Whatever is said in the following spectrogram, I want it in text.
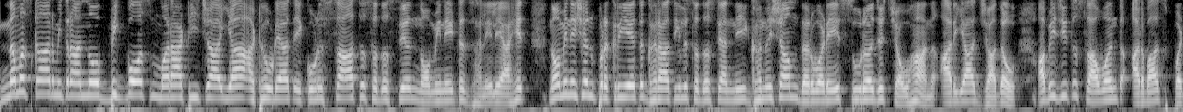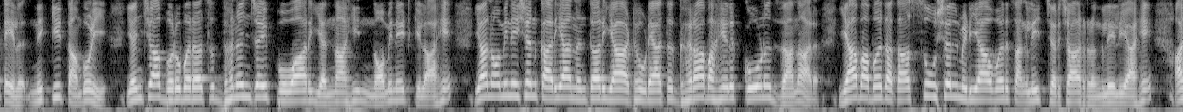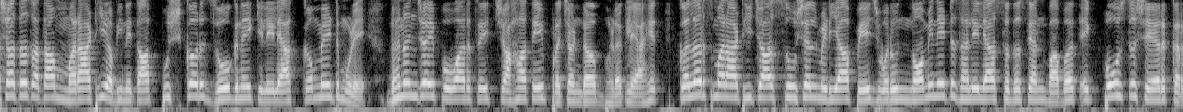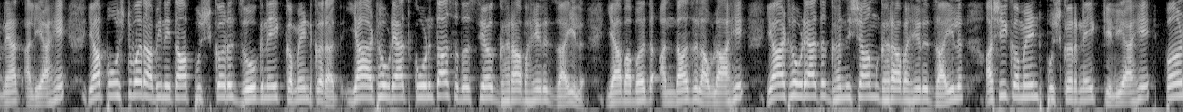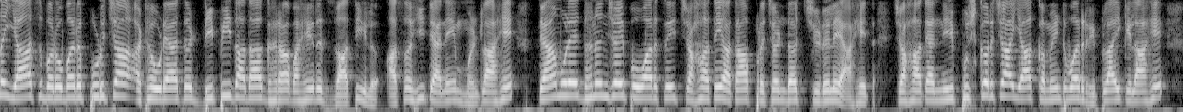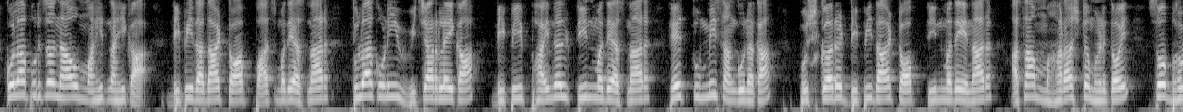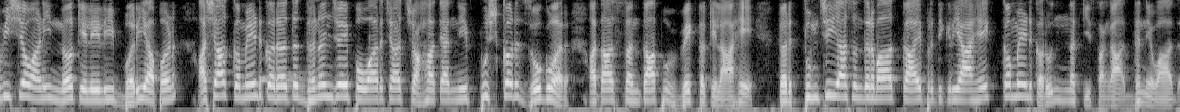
नमस्कार मित्रांनो big boss मराठीच्या या आठवड्यात एकूण सात सदस्य नॉमिनेट झालेले आहेत. नॉमिनेशन प्रक्रियेत घरातील सदस्यांनी घनश्याम दरवडे सूरज चव्हाण आर्या जाधव अभिजित सावंत अरबाज पटेल निक्की तांबोळी यांच्याबरोबरच धनंजय पोवार यांनाही नॉमिनेट केलं आहे. या नॉमिनेशन कार्यानंतर या आठवड्यात घराबाहेर कोण जाणार? याबाबत आता सोशल मीडियावर चांगली चर्चा रंगलेली आहे. अशातच आता मराठी अभिनेता पुष्कर जोगने केलेल्या कमेंटमुळे धनंजय पोवारचे चाहते प्रचंड भडकले आहेत. कलर्स मराठीच्या सोशल मीडिया पेजवरून नॉमिनेट झालेल्या सदस्यांबाबत एक पोस्ट शेअर करण्यात आली आहे. या पोस्टवर अभिनेता पुष्कर जोगने कमेंट करत या आठवड्यात कोणता सदस्य घराबाहेर जाईल? याबाबत अंदाज लावला आहे. या आठवड्यात घनश्याम घराबाहेर जाईल अशी कमेंट पुष्करने केली आहे. पण याच बरोबर पुढच्या आठवड्यात डीपी दादा घराबाहेर जातील असंही त्याने म्हटलं आहे. त्यामुळे धनंजय पोवारचे चहा चाहते आता प्रचंड चिडले आहेत. चाहत्यांनी पुष्करच्या या कमेंटवर रिप्लाय केला आहे. कोल्हापूरचं नाव माहीत नाही का? डीपी दादा टॉप पाच मध्ये असणार. तुला कोणी विचारलंय का? डीपी फायनल तीनमध्ये असणार. हे तुम्ही सांगू नका. पुष्कर डीपीदा टॉप तीनमध्ये येणार. असा महाराष्ट्र म्हणतोय. सो भविष्यवाणी न केलेली बरी आपण. अशा कमेंट करत धनंजय पवारच्या चाहत्यांनी पुष्कर जोगवर आता संताप व्यक्त केला आहे. तर तुमची या संदर्भात काय प्रतिक्रिया आहे कमेंट करून नक्की सांगा. धन्यवाद.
